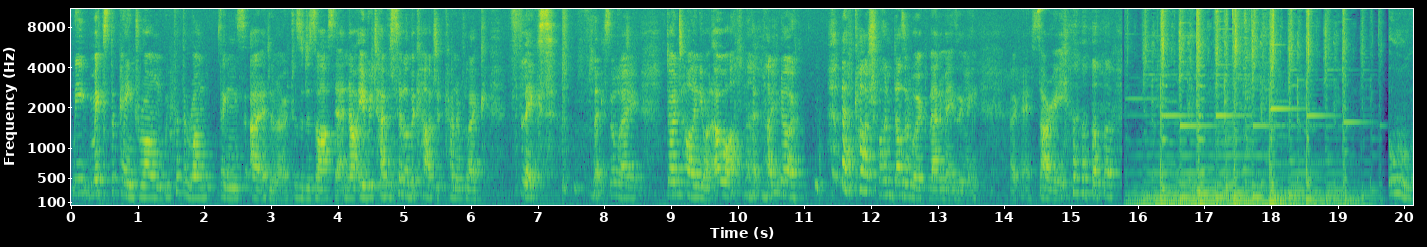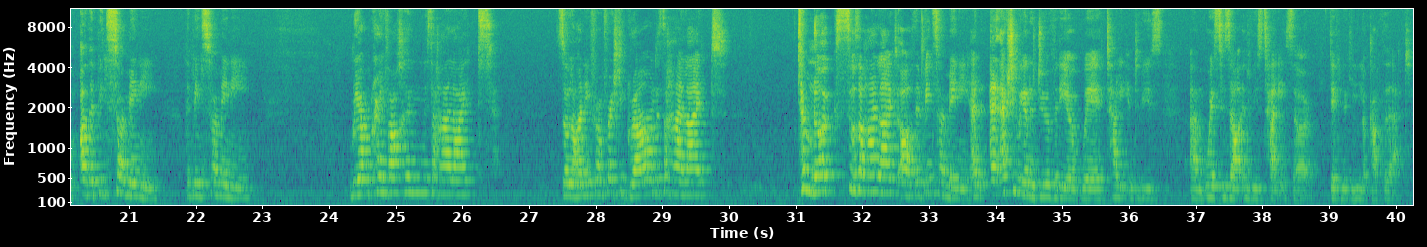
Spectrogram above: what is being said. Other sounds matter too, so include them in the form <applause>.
We mixed the paint wrong, we put the wrong things, I, don't know, it was a disaster and now every time we <laughs> sit on the couch it kind of like flakes, <laughs> flakes away. Don't tell anyone. Oh well, you know. that couch one doesn't work that amazingly. Okay, sorry. Ooh, oh there've been so many. There've been so many. Riaan Cruywagen is a highlight. Zolani from Freshlyground is a highlight. Tim Noakes was a highlight. Oh, there have been so many. And, and actually we're going to do a video where Tali interviews, um, where Suzelle interviews Tali, so definitely look out for that.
